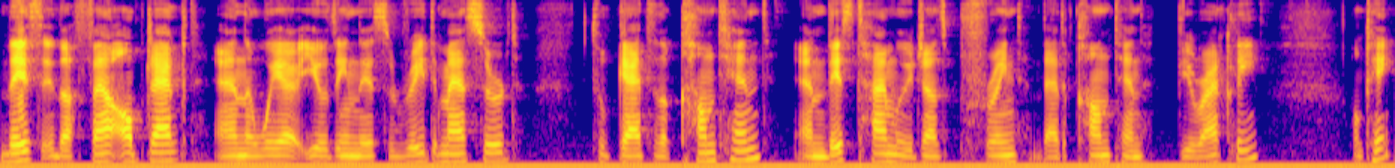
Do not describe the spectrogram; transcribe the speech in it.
this is a file object and we are using this read method to get the content and this time we just print that content directly okay?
